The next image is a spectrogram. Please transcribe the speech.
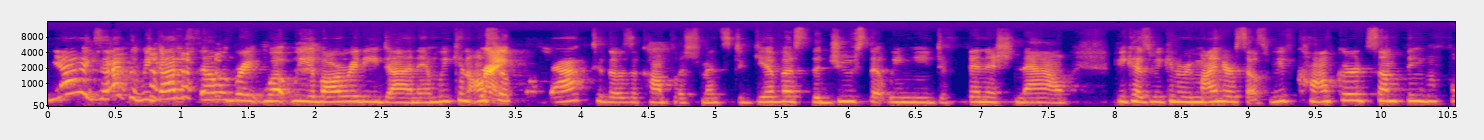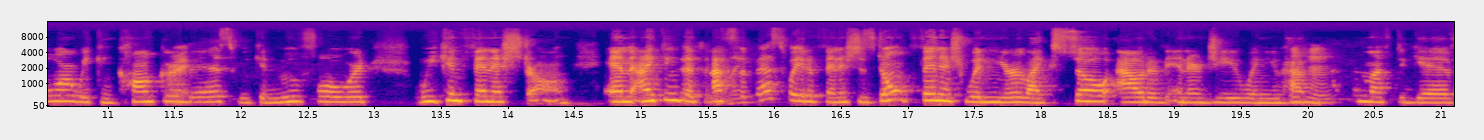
yeah, exactly. We got to celebrate what we have already done. And we can also Right. Back to those accomplishments to give us the juice that we need to finish now because we can remind ourselves we've conquered something before. We can conquer Right. this. We can move forward. We can finish strong. And I think that that's the best way to finish is don't finish when you're like so out of energy, when you have Mhm. nothing left to give,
